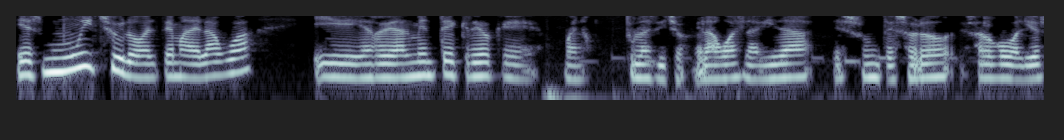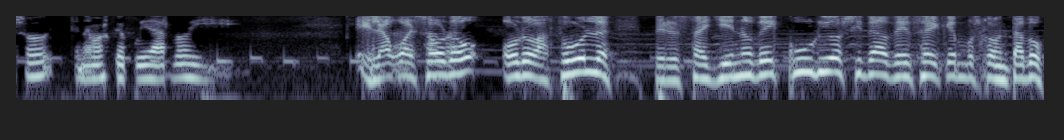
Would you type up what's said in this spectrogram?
Es muy chulo el tema del agua y realmente creo que, bueno, tú lo has dicho, el agua es la vida, es un tesoro, es algo valioso, tenemos que cuidarlo y, el agua es oro, oro azul, pero está lleno de curiosidades eh, que hemos comentado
